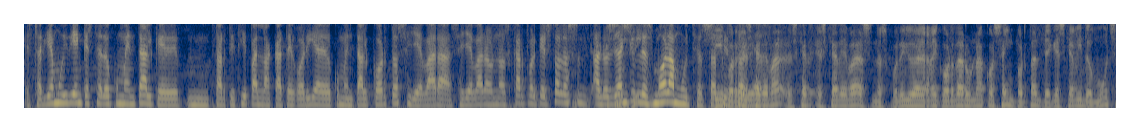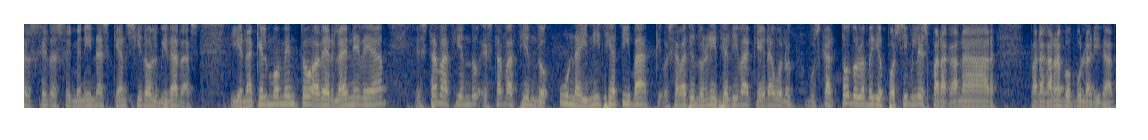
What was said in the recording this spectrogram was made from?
Estaría muy bien que este documental que mm, participa en la categoría de documental corto se llevara, se llevara un Oscar porque esto a los, a los Sí, yankees sí. les mola mucho estas Sí, porque es que, historias. además, es, que, es que además nos puede ayudar a recordar una cosa importante, que es que ha habido muchas gestas femeninas que han sido olvidadas. Y en aquel momento, a ver, la NBA estaba haciendo, estaba haciendo una iniciativa, estaba haciendo una iniciativa que era, bueno, buscar todos los medios posibles para ganar, para ganar popularidad.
